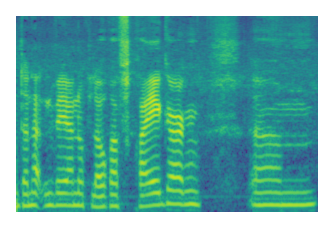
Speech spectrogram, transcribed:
Und dann hatten wir ja noch Laura Freigang. Ähm,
